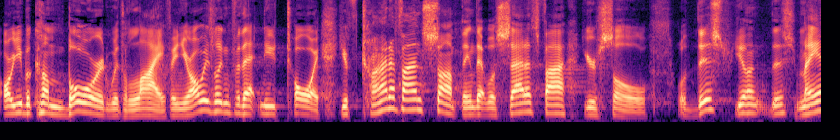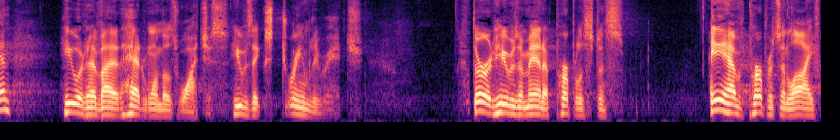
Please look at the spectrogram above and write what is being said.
Or you become bored with life and you're always looking for that new toy. You're trying to find something that will satisfy your soul. Well, this young this man, he would have had one of those watches. He was extremely rich. Third, he was a man of purposelessness. He didn't have a purpose in life.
